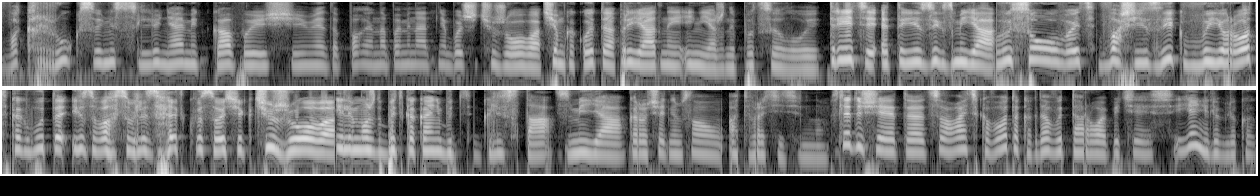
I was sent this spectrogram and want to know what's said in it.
вокруг своими слюнями капающими. Это напоминает мне больше чужого, чем какой-то приятный и нежный поцелуй. Третий это язык змея. Высовывать ваш язык в ее рот, как будто из вас вылезает кусочек чужого. Или может быть какая-нибудь глиста, змея. Короче, одним словом, отвратительно. Следующее это целовать кого-то, когда вы торопитесь. Я не люблю как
